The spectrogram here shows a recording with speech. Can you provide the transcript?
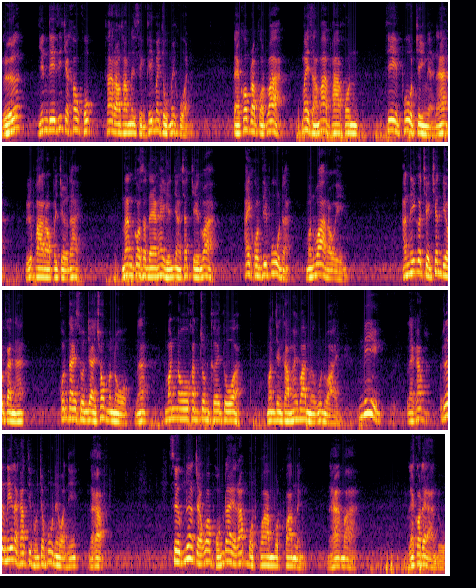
หรือยินดีที่จะเข้าคุก ถ้าเราทำในสิ่งที่ไม่ถูกไม่ควร แต่ก็ปรากฏว่าไม่สามารถพาคนที่พูดจริงเนี่ยนะฮะหรือพาเราไปเจอได้ นั่นก็แสดงให้เห็นอย่างชัดเจนว่า ไอ้คนที่พูดน่ะ มันว่าเราเอง อันนี้ก็เช็คเช่นเดียวกันนะฮะคนไทยส่วนใหญ่ชอบมโนนะมโนกันจนเคยตัว มันจึงทำให้บ้านเมืองวุ่นวาย นี่แหละครับ เรื่องนี้แหละครับที่ผมจะพูดในวันนี้นะครับ สืบเนื่องจากว่าผมได้รับบทความบทความหนึ่งนะฮะมา และก็ได้อ่านดู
